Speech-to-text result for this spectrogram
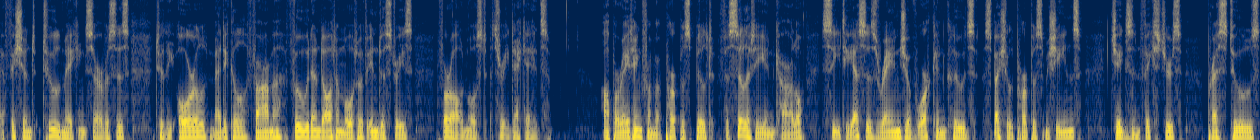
efficient tool making services to the oral, medical, pharma, food, and automotive industries for almost three decades. Operating from a purpose built facility in Carlow, CTS's range of work includes special purpose machines, jigs and fixtures, press tools,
